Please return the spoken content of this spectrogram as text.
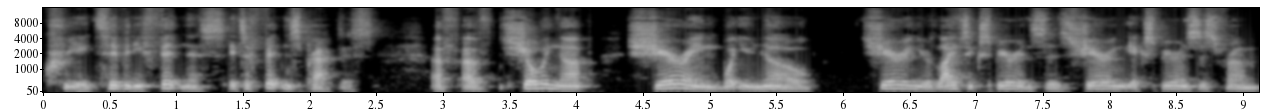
creativity fitness. It's a fitness practice of, of showing up, sharing what you know, sharing your life's experiences, sharing experiences from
